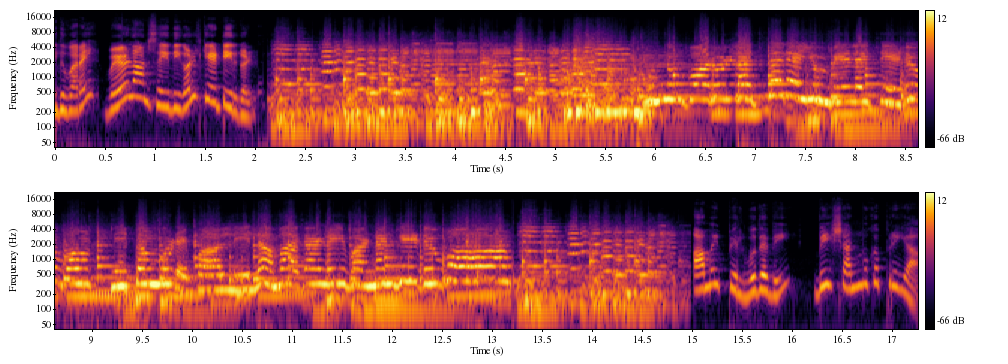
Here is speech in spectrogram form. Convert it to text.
இதுவரை வேளாண் செய்திகள் கேட்டீர்கள். அத்தனையும் விளைத்திடுவோம். நித்தம் உழைப்பால் நில மகளை வணங்கிடுவோம். அமைப்பில் உதவி பி சண்முகப்பிரியா.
